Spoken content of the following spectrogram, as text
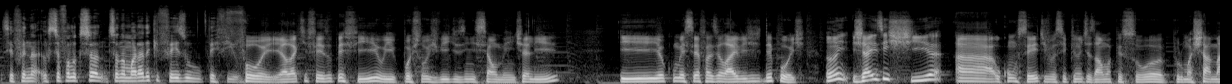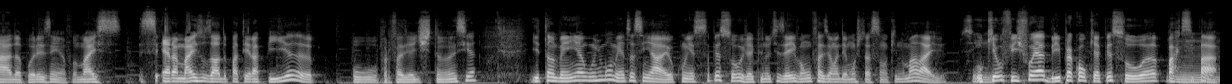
Você, foi na- você falou que sua, sua namorada que fez o perfil. Foi ela que fez o perfil e postou os vídeos inicialmente ali. E eu comecei a fazer lives depois. Já existia a- o conceito de você hipnotizar uma pessoa por uma chamada, por exemplo, mas era mais usado para terapia, para fazer a distância. E também em alguns momentos, assim, ah, eu conheço essa pessoa, já hipnotizei, vamos fazer uma demonstração aqui numa live. Sim. O que eu fiz foi abrir para qualquer pessoa participar.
